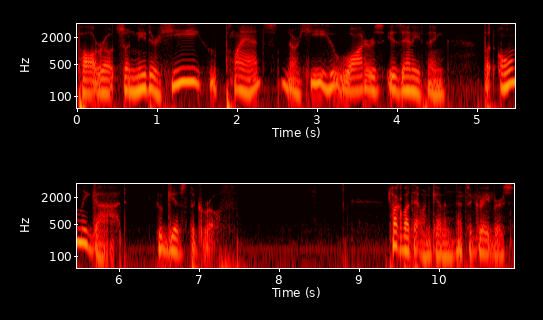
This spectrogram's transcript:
Paul wrote, So neither he who plants nor he who waters is anything, but only God who gives the growth. Talk about that one, Kevin. That's a great verse.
